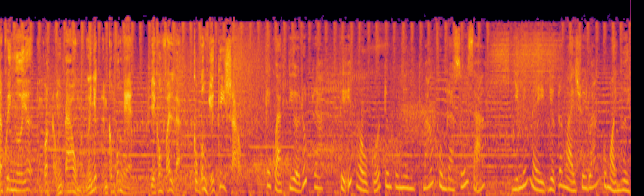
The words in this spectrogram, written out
Ta khuyên ngươi á đừng có động đau mà ngươi nhất định không có nghe. Vậy không phải là không có nghĩa khí sao? Cây quạt vừa rút ra thì yết hầu của trương phu nhân máu phun ra xối xả. Diễn biến này vượt ra ngoài suy đoán của mọi người.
